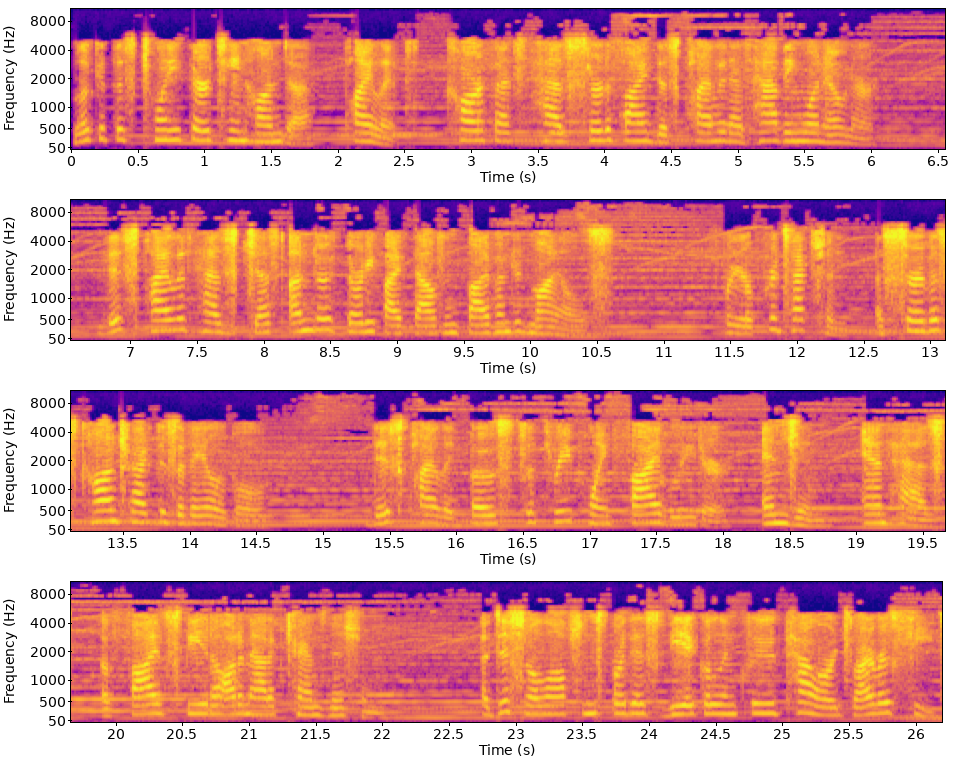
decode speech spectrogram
Look at this 2013 Honda Pilot. Carfax has certified this Pilot as having one owner. This Pilot has just under 35,500 miles. For your protection, a service contract is available. This Pilot boasts a 3.5-liter engine and has a 5-speed automatic transmission. Additional options for this vehicle include power driver's seat,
